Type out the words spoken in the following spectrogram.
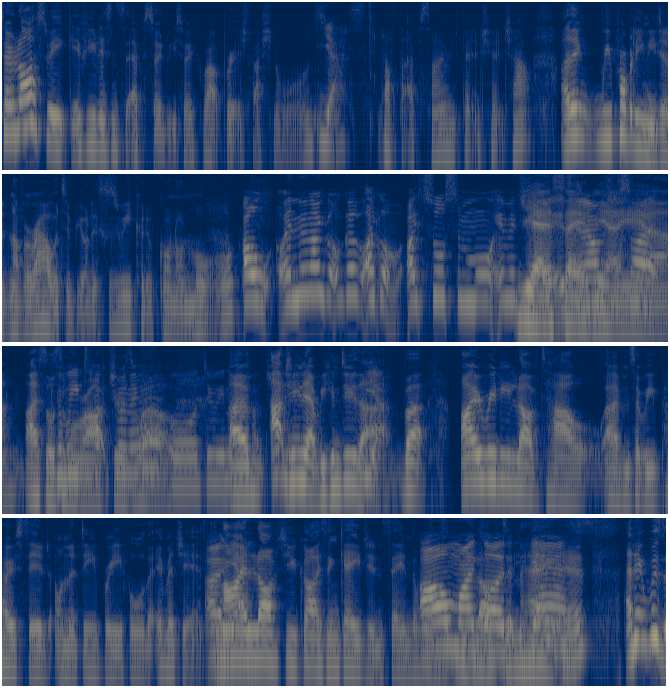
So last week, if you listened to the episode, we spoke about British Fashion Awards. Yes. Love that episode. a Bit of chit chat. I think we probably needed another hour to be honest, because we could have gone on more. Oh, and then I got go. I got. I saw some more images. Yeah, And same, I was yeah, just yeah. like, I saw some more after as it, well. or do we not? Um, actually, yeah, we can do that. Yeah. But I really loved how. Um, so we posted on the debrief all the images, Oh, and I loved you guys engaging, saying the ones Oh that you my loved God, and hated. yes. And it was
